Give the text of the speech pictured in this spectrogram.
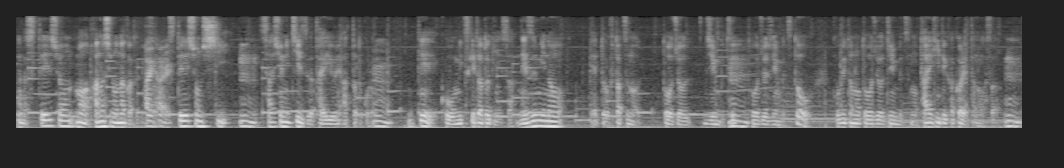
なんかステーションまあ話の中だけどさ、はいはい。ステーション C うん。最初にチーズが大量にあったところ、うん。でこう見つけた時にさネズミの、えっと、2つの登場人物、うん。登場人物と小人の登場人物の対比で書かれたのがさうん。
